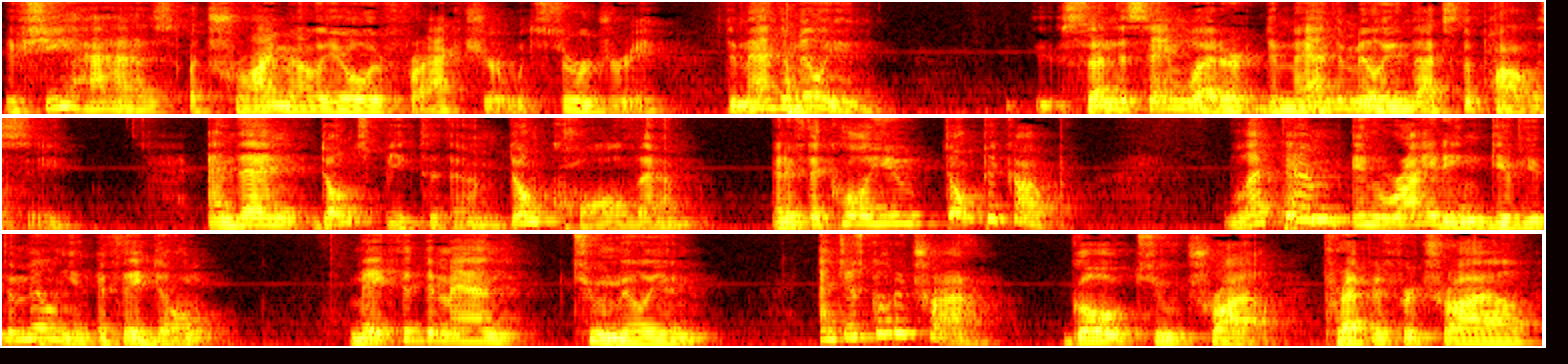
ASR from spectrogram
if she has a trimalleolar fracture with surgery? Demand a million. Send the same letter. Demand a million. That's the policy. And then don't speak to them. Don't call them and if they call you, don't pick up. Let them in writing give you the million. If they don't, make the demand 2 million and just go to trial. Go to trial. Prep it for trial,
